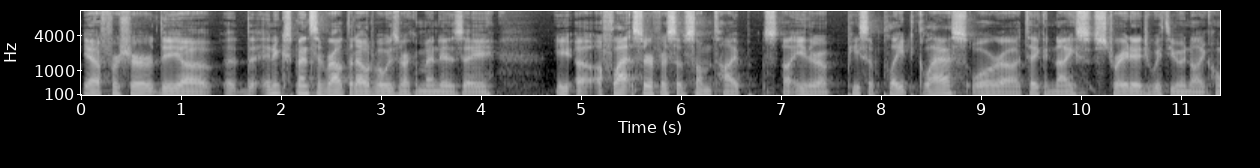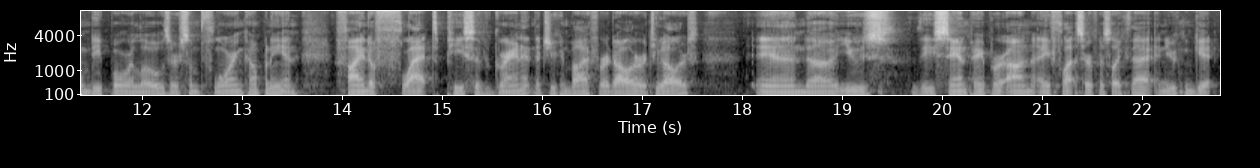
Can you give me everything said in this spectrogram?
Yeah, for sure. The uh, the inexpensive route that I would always recommend is a a, a flat surface of some type, uh, either a piece of plate glass or uh, take a nice straight edge with you into like Home Depot or Lowe's or some flooring company and find a flat piece of granite that you can buy for a dollar or two dollars, and uh, use the sandpaper on a flat surface like that, and you can get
